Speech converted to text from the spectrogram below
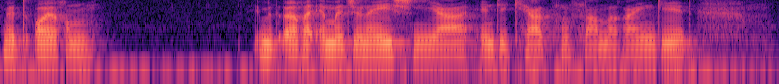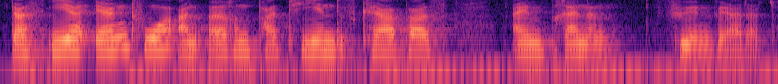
mit eurem mit eurer Imagination ja in die Kerzenflamme reingeht, dass ihr irgendwo an euren Partien des Körpers ein Brennen fühlen werdet.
